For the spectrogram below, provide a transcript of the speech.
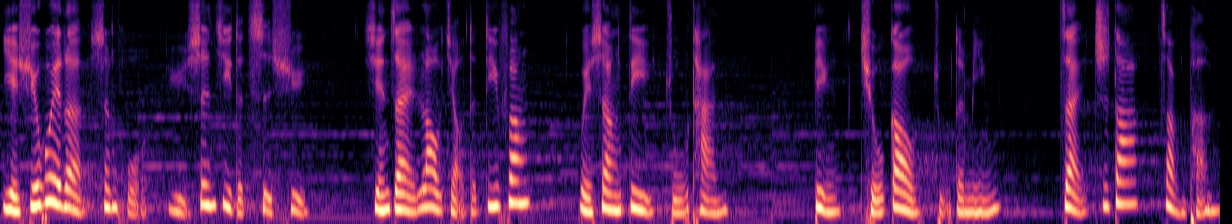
也学会了生活与生计的次序，先在落脚的地方为上帝足坛，并求告主的名，再支搭帐篷，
